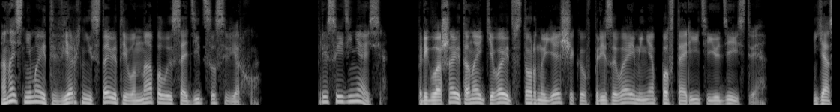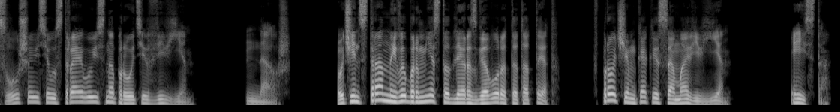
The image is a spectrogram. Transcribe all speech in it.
Она снимает верхний, ставит его на пол и садится сверху. «Присоединяйся», — приглашает она и кивает в сторону ящиков, призывая меня повторить ее действия. Я слушаюсь и устраиваюсь напротив Вивьен. Да уж. Очень странный выбор места для разговора тет-а-тет. -тет. Впрочем, как и сама Вивьен. Эйста.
